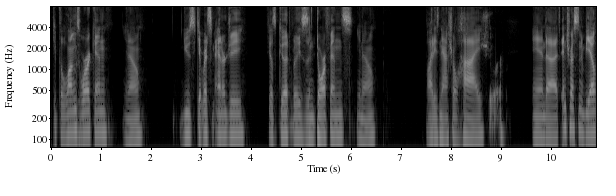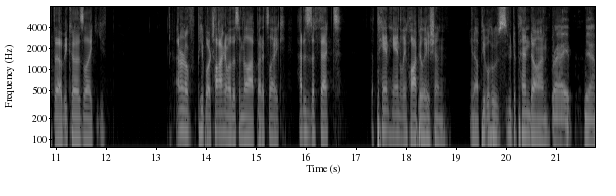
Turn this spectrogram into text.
keep the lungs working. You know, use get rid of some energy. Feels good, releases endorphins. You know, body's natural high. Sure. And uh, it's interesting to be out there because, like, you, I don't know if people are talking about this a lot, but it's like, how does this affect the panhandling population? You know, people who's who depend on Right. Yeah.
